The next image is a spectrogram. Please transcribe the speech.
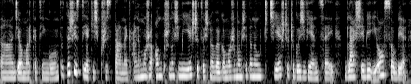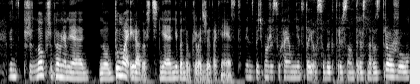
a, działu marketingu, to też jest jakiś przystanek, ale może on przynosi mi jeszcze coś nowego, może mam się tam nauczyć jeszcze czegoś więcej dla siebie i o sobie. Więc przy, no, przypełnia mnie no, duma i radość. Nie, nie będę ukrywać, że tak nie jest. Więc być może słuchają mnie tutaj osoby, które są teraz na rozdrożu,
